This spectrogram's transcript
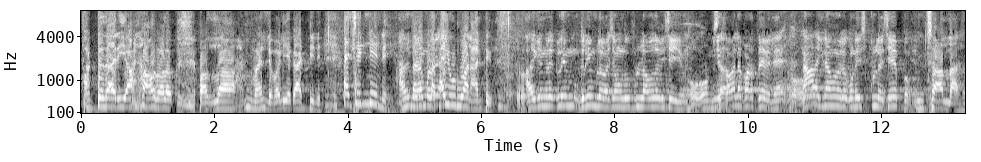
பட்டதாரியான அவரோட அல்லா நல்ல வழியை காட்டினு நான் சொன்னேனே அது நம்மளை கை விடுவானான்ட்டு அதுக்கு எங்களுக்கு கிரீம் கிரீம்ல வச்சு உங்களுக்கு ஃபுல்லாக உதவி செய்யும் ஓம் நீங்க. கவலைப்பட தேவையில்லை நாளைக்கு நம்ம இவரை கொண்டு ஸ்கூல்ல சேர்ப்போம் இன்ஷா அல்லாஹ்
